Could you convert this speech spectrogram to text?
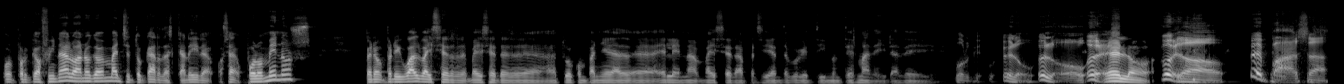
porque ao final o ano que ven vai tocar da escaleira. O sea, polo menos pero pero igual vai ser vai ser eh, a túa compañeira eh, Elena vai ser a presidenta porque ti non tes madeira de Porque elo, elo, eh. elo. Cuidado que pasa?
